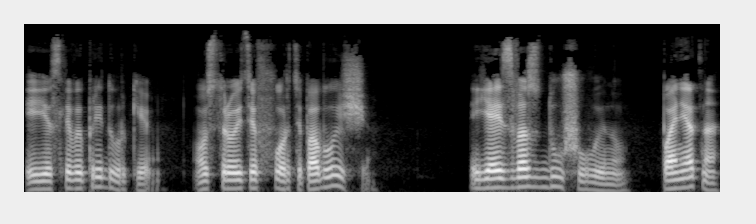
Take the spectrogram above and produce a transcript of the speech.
«И если вы, придурки, устроите в форте побоище, я из вас душу выну. Понятно?»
